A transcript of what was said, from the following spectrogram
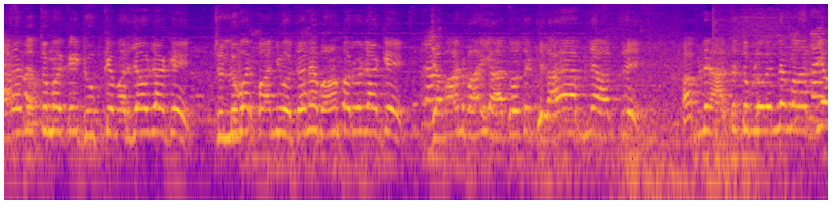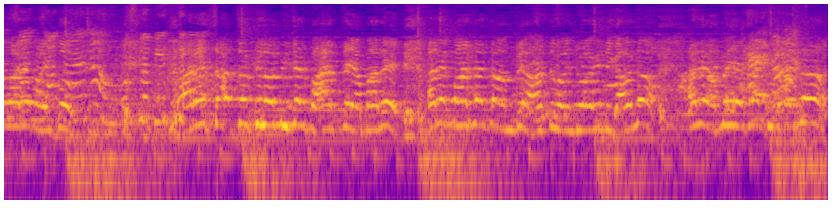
हमारा तो तुम कहीं डूब के मर जाओ जाके। चुल्लू पर पानी होता है ना वहाँ पर हो जाके। जवान भाई हाथों से खिलाया अपने हाथ से। अपने हाथ से तुम लोगों ने मार दिया हमारे भाई को। अरे सात सौ किलोमीटर बाहर से हमारे। अरे मारना तो हम पे हाथ बंधवा के दिखाओ ना। अरे हमें एक दिखाओ ना।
